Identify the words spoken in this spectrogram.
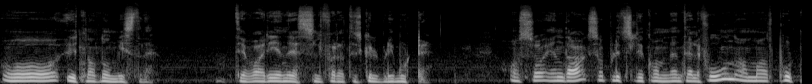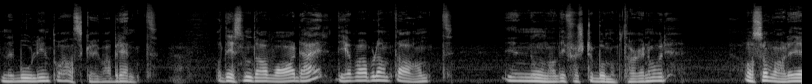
Og uten at noen visste det. Det var i en redsel for at det skulle bli borte. Og så en dag så plutselig kom det en telefon om at portnerboligen på Askøy var brent. Og det som da var der, det var bl.a. noen av de første båndopptakerne våre. Og så var det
